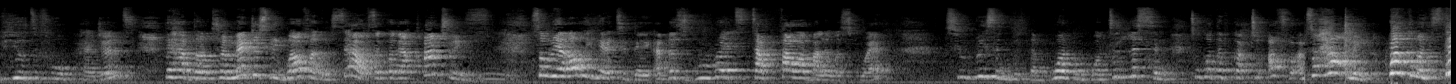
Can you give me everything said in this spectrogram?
beautiful pageant, they have done tremendously well for themselves and for their countries. So we are all here today at this great Tafawa Balewa Square to reason with them one on one, to listen to what they've got to offer. So help me, welcome on stage,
